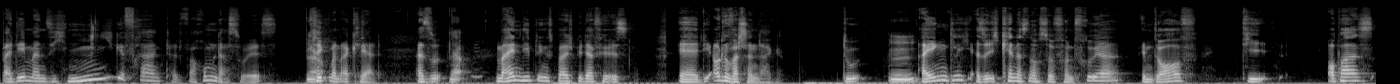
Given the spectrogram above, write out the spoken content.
bei denen man sich nie gefragt hat, warum das so ist, kriegt ja. man erklärt. Also ja. mein Lieblingsbeispiel dafür ist äh, die Autowaschanlage. Du mhm. eigentlich, also ich kenne das noch so von früher im Dorf, die Opas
